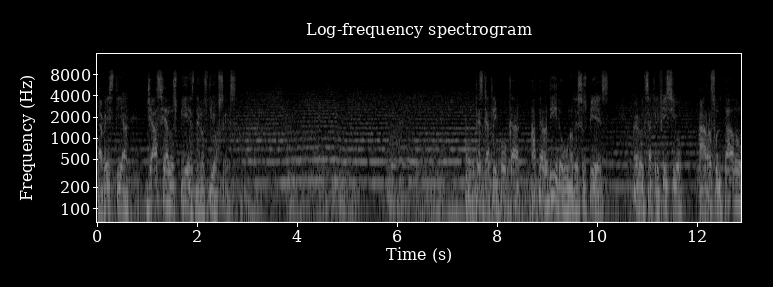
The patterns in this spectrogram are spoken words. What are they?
La bestia yace a los pies de los dioses. Tezcatlipoca ha perdido uno de sus pies, pero el sacrificio ha resultado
